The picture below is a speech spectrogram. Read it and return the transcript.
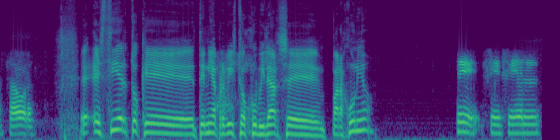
hasta ahora. ¿Es cierto que tenía previsto jubilarse para junio? Sí, sí, sí, él,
